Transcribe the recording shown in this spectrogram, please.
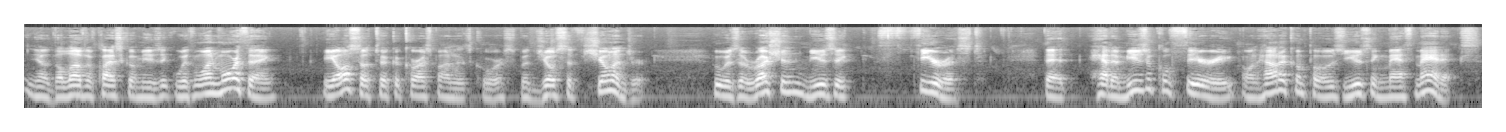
you know, the love of classical music, with one more thing. He also took a correspondence course with Joseph Schillinger, who was a Russian music theorist that had a musical theory on how to compose using mathematics.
